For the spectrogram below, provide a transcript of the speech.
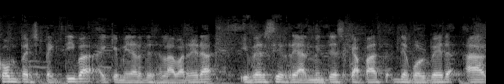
con perspectiva, hay que mirar desde la barrera y ver si realmente es capaz de volver a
